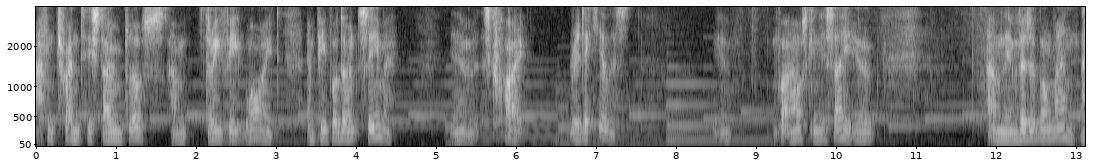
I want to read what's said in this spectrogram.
I'm 20 stone plus. I'm three feet wide, and people don't see me. You know, it's quite ridiculous. You know, what else can you say? You I'm the invisible man.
